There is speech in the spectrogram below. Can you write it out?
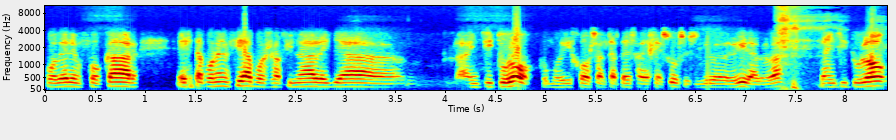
poder enfocar esta ponencia, pues al final ella la intituló, como dijo Santa Teresa de Jesús en su libro de vida, ¿verdad? La intituló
